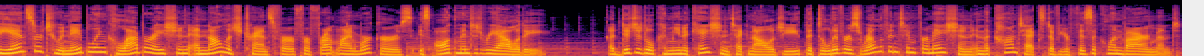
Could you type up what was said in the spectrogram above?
The answer to enabling collaboration and knowledge transfer for frontline workers is augmented reality, a digital communication technology that delivers relevant information in the context of your physical environment.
